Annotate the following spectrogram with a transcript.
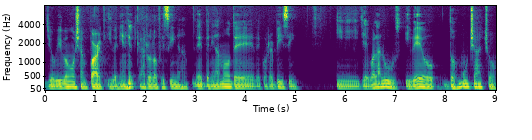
yo vivo en Ocean Park y venía en el carro de la oficina, eh, veníamos de, de correr bici y llego a la luz y veo dos muchachos,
